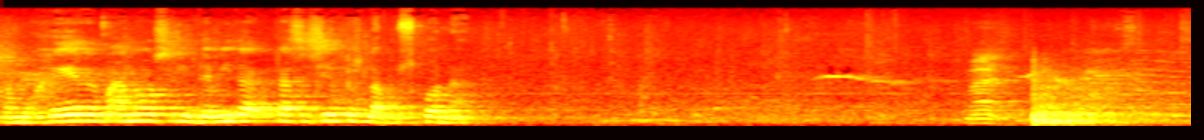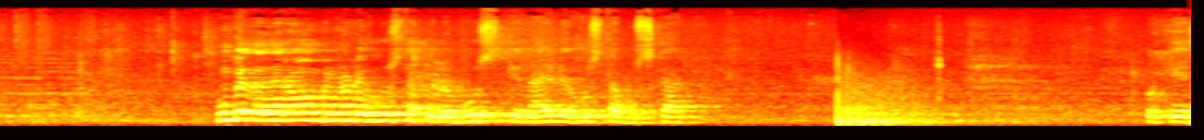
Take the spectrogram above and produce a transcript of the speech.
La mujer, hermanos, indebida casi siempre es la buscona. Un verdadero hombre no le gusta que lo busquen, a él le gusta buscar. Porque,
